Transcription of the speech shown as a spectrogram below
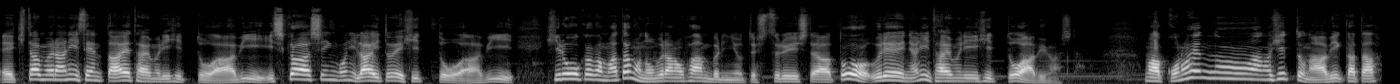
えー、北村にセンターへタイムリーヒットを浴び石川慎吾にライトへヒットを浴び広岡がまたも野村のファンブルによって出塁した後ウレーニャにタイムリーヒットを浴びました。まあ、この辺のあのヒットの浴び方、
